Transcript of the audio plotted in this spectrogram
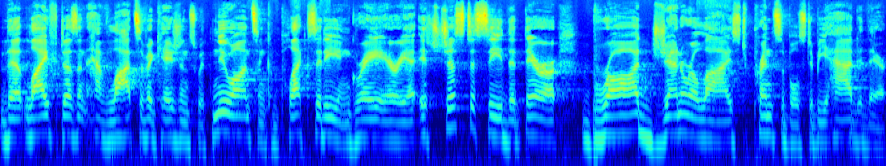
that life doesn't have lots of occasions with nuance and complexity and gray area. It's just to see that there are broad, generalized principles to be had there.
